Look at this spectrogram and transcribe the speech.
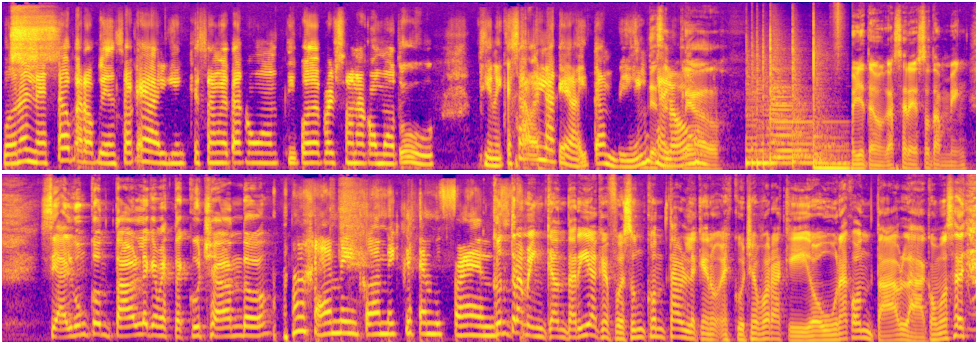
Bueno, Ernesto, pero pienso que alguien que se meta con un tipo de persona como tú tiene que saber la que hay también. Hello. Desempleado. Oye, tengo que hacer eso también. Si hay algún contable que me está escuchando, friends. contra me encantaría que fuese un contable que nos escuche por aquí o una contabla. ¿Cómo se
